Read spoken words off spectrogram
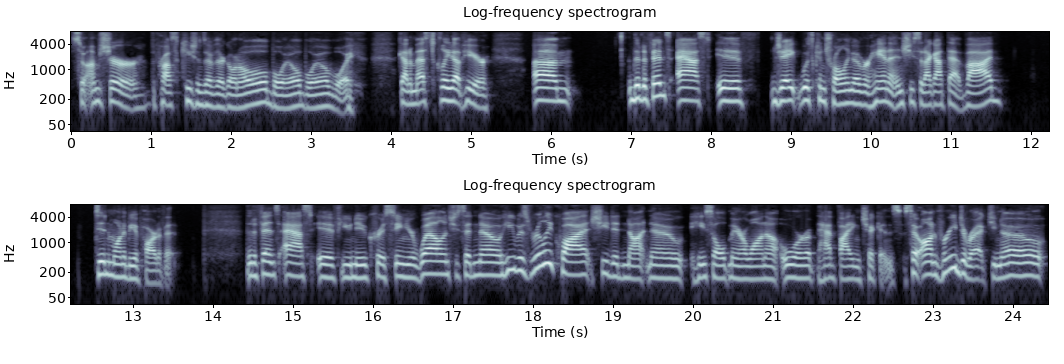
so I'm sure the prosecution's over there going oh boy oh boy oh boy got a mess to clean up here um the defense asked if Jake was controlling over Hannah and she said I got that vibe didn't want to be a part of it the defense asked if you knew Chris Sr. well, and she said no. He was really quiet. She did not know he sold marijuana or had fighting chickens. So on redirect, you know,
